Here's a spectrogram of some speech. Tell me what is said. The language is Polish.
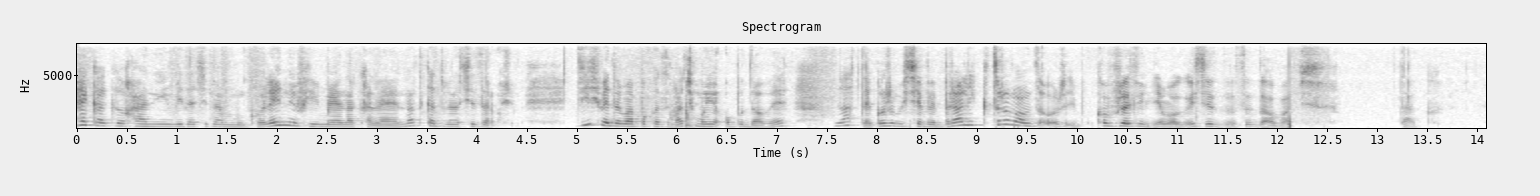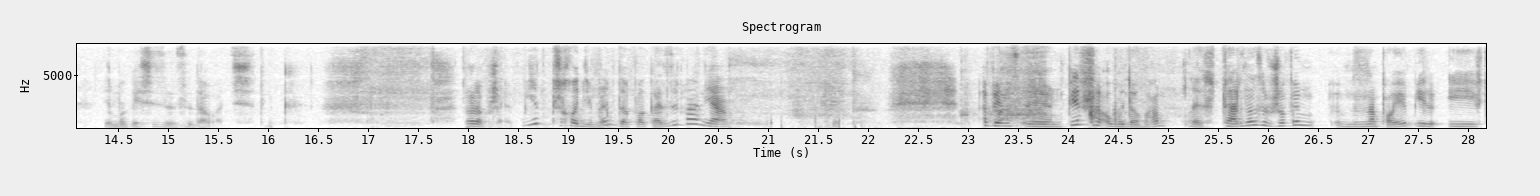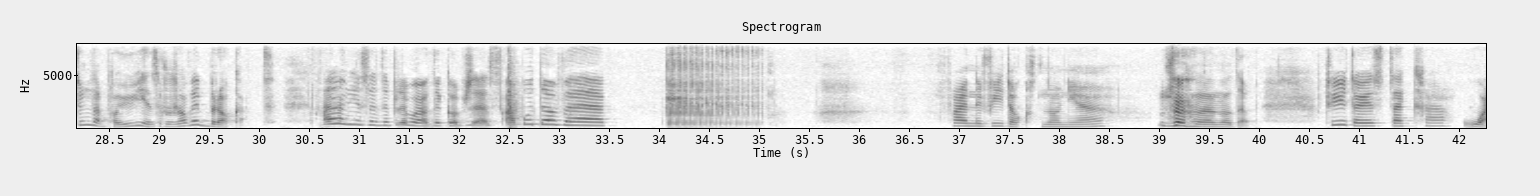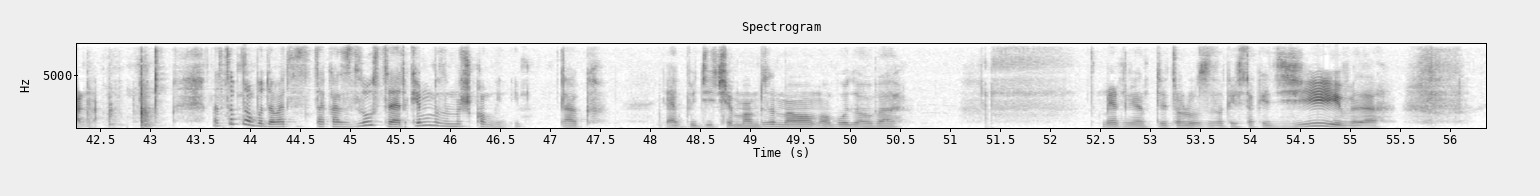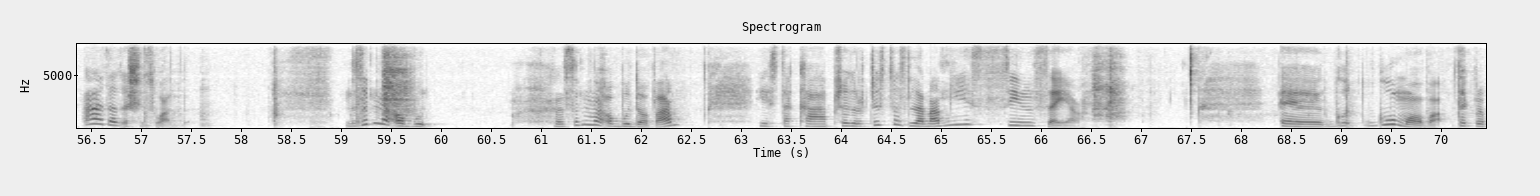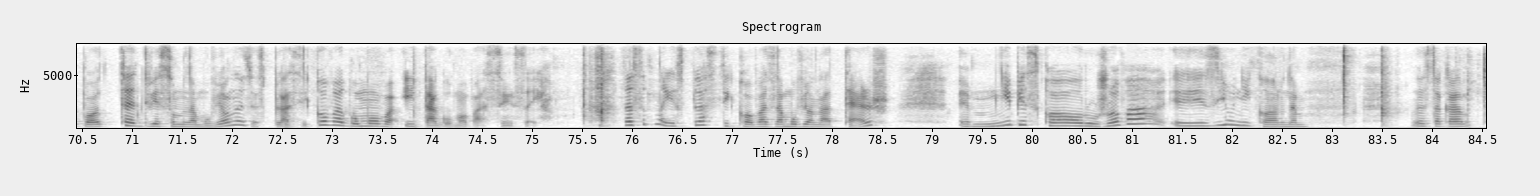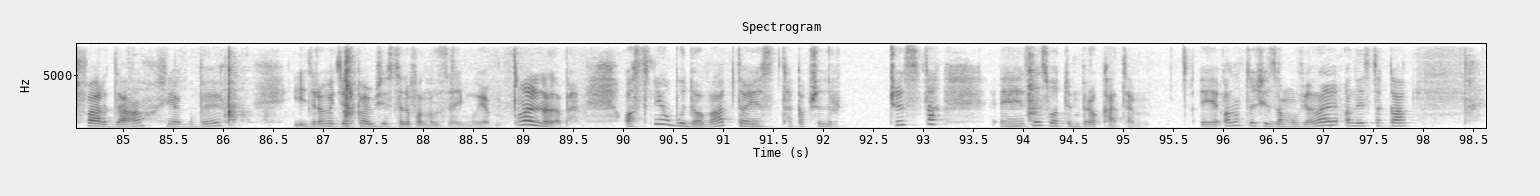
Hejka kochani, witajcie na mój kolejnym filmie na kanale Natka 1208. Dziś będę wam pokazywać moje obudowy, dlatego żebyście wybrali, którą mam założyć, bo kompletnie nie mogę się zdecydować. Tak, nie mogę się zdecydować. Tak. No dobrze, więc przechodzimy do pokazywania. Więc ym, pierwsza obudowa to jest czarna z różowym ym, napojem i, i w tym napoju jest różowy brokat. Ale niestety była tylko przez obudowę. Fajny widok, no nie? No, no dobra. Czyli to jest taka ładna. Następna budowa to jest taka z lusterkiem z myszką mini. Tak, jak widzicie mam za małą obudowę. Mięknięty to luz jakieś takie dziwne. Ale to też jest ładne. Następna, obu... Następna obudowa jest taka przezroczysta z lamami Sinseya. E, gu- gumowa. Tak propos, te dwie są zamówione. To jest plastikowa, gumowa i ta gumowa Sinseya. Następna jest plastikowa, zamówiona też. Niebiesko-różowa y, z unicornem. To jest taka twarda, jakby. I trochę ciężko mi się z telefonu zajmuje. Ale no dobra. Ostatnia obudowa to jest taka przezroczysta y, ze złotym brokatem. Y, Ona też jest zamówiona. Ona jest taka,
